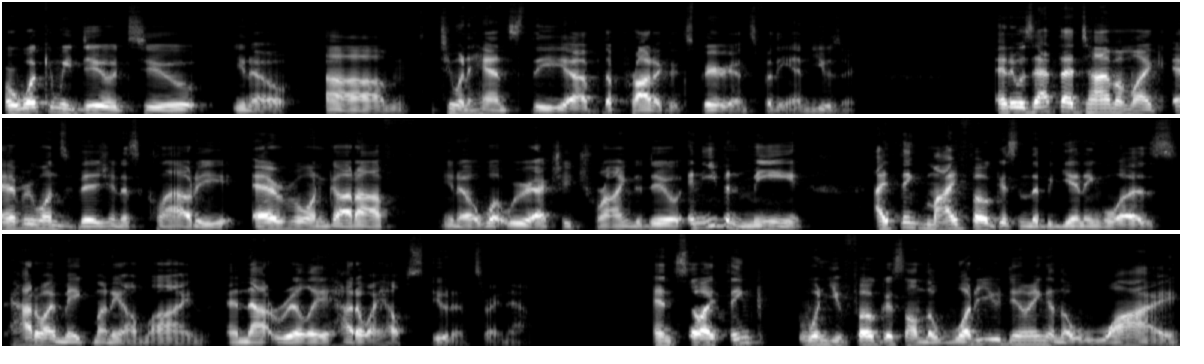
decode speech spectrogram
Or what can we do to, you know, um, to enhance the uh, the product experience for the end user? And it was at that time I'm like, everyone's vision is cloudy. Everyone got off, you know, what we were actually trying to do. And even me, I think my focus in the beginning was how do I make money online and not really how do I help students right now. And so I think when you focus on the what are you doing and the why,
